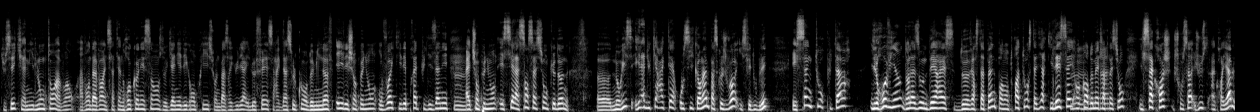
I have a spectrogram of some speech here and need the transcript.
tu sais, qui a mis longtemps avant, avant d'avoir une certaine reconnaissance, de gagner des grands prix sur une base régulière. Il le fait, ça arrive d'un seul coup en 2009 et il est champion du monde. On voit qu'il est prêt depuis des années hmm. à être champion du monde et c'est la sensation que donne euh, Norris. Et il a du caractère aussi quand même parce que je vois, il se fait doubler et cinq tours plus tard, il revient dans la zone DRS de Verstappen pendant trois tours, c'est-à-dire qu'il essaye mmh, encore de mettre la pression, il s'accroche, je trouve ça juste incroyable.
